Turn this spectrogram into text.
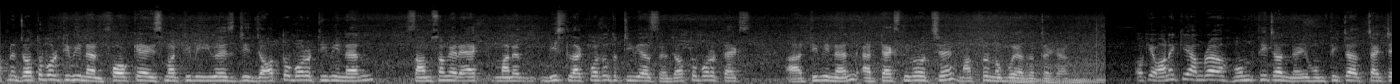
আপনি যত বড় টিভি নেন four K smart TV USD যত বড় টিভি নেন স্যামসংয়ের এক মানে বিশ লাখ পর্যন্ত টিভি আছে। যত বড় ট্যাক্স টিভি নেন, আর ট্যাক্স নিবে হচ্ছে মাত্র নব্বই হাজার টাকা। ওকে অনেকে আমরা হোম থিয়েটার নেই। হোম থিয়েটার চারটা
